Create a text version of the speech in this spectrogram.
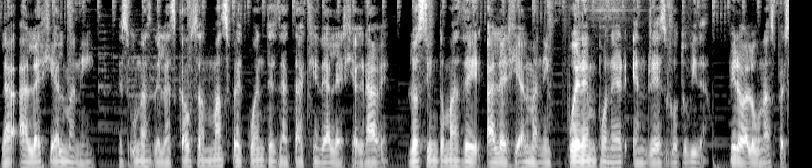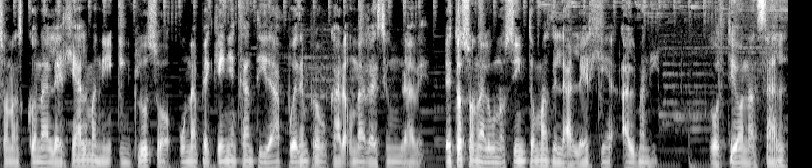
La alergia al maní es una de las causas más frecuentes de ataque de alergia grave. Los síntomas de alergia al maní pueden poner en riesgo tu vida, pero algunas personas con alergia al maní, incluso una pequeña cantidad, pueden provocar una reacción grave. Estos son algunos síntomas de la alergia al maní. Goteo nasal,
